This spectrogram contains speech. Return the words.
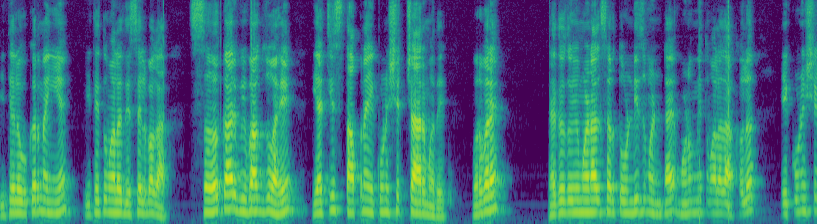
इथे लवकर नाहीये. इथे तुम्हाला दिसेल बघा सहकार विभाग जो आहे याची स्थापना एकोणीसशे चारमध्ये. बरोबर आहे? नाहीतर तुम्ही म्हणाल सर तोंडीच म्हणताय. म्हणून मी तुम्हाला दाखवलं एकोणीसशे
